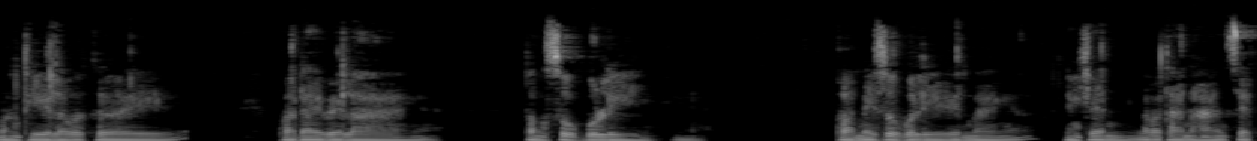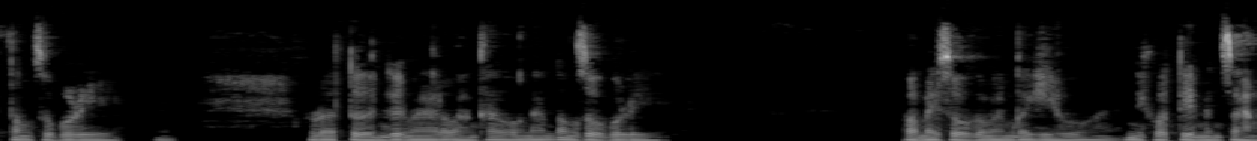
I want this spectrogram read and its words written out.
บางทีเราก็เคยพอได้เวลาต้องสูบบุหรี่ พอไม่สูบบุหรี่ขึ้นมาอย่างเช่น รับประทานอาหารเสร็จต้องสูบบุหรี่ เราตื่นขึ้นมาระหว่างเข้าห้องน้ำต้องสูบบุหรี่ พอไม่สูบมันก็หิว นิโคตินมันสั่ง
